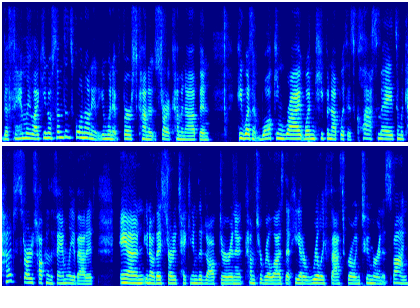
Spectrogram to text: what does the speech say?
the family like you know something's going on and when it first kind of started coming up and he wasn't walking right wasn't keeping up with his classmates and we kind of just started talking to the family about it. And you know they started taking him to the doctor and it come to realize that he had a really fast growing tumor in his spine.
